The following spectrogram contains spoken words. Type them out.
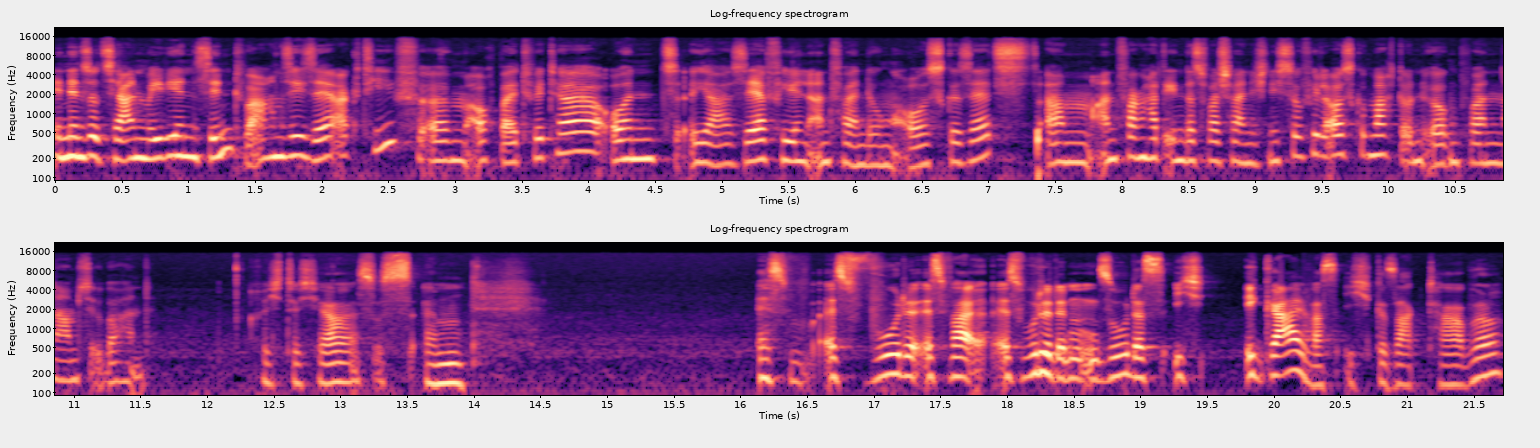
In den sozialen Medien sind, waren Sie sehr aktiv, ähm, auch bei Twitter und ja, sehr vielen Anfeindungen ausgesetzt. Am Anfang hat Ihnen das wahrscheinlich nicht so viel ausgemacht und irgendwann nahm es überhand. Richtig, ja. Es ist. Ähm es, es, wurde, es, war, es wurde dann so, dass ich, egal was ich gesagt habe,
